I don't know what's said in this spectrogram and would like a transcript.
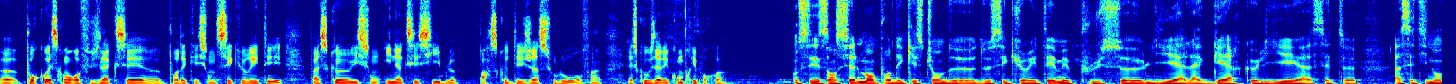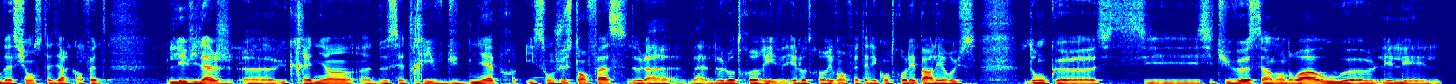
Euh, pourquoi est-ce qu'on refuse l'accès euh, pour des questions de sécurité? Parce qu'ils sont inaccessibles parce que déjà sous l'eau? Enfin, est-ce que vous avez compris pourquoi? C'est essentiellement pour des questions de, sécurité, mais plus euh, liées à la guerre que liées à cette, inondation. C'est-à-dire qu'en fait, les villages ukrainiens de cette rive du Dniepr, ils sont juste en face bah, de l'autre rive et l'autre rive en fait elle est contrôlée par les Russes. Donc si, si tu veux, c'est un endroit où les, les,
